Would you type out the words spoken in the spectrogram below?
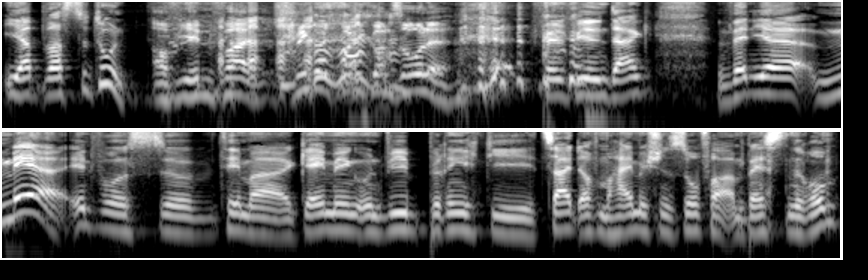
ihr habt was zu tun. Auf jeden Fall. Schwingt euch vor die Konsole. Vielen, vielen Dank. Wenn ihr mehr Infos zum Thema Gaming und wie bringe ich die Zeit auf dem heimischen Sofa am besten rum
